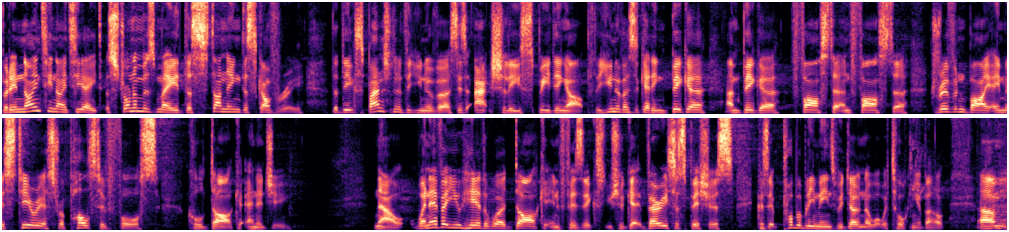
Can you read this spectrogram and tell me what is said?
But in 1998, astronomers made the stunning discovery that the expansion of the universe is actually speeding up. The universe is getting bigger and bigger, faster and faster, driven by a mysterious repulsive force called dark energy. Now, whenever you hear the word dark in physics, you should get very suspicious, because it probably means we don't know what we're talking about. Um,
